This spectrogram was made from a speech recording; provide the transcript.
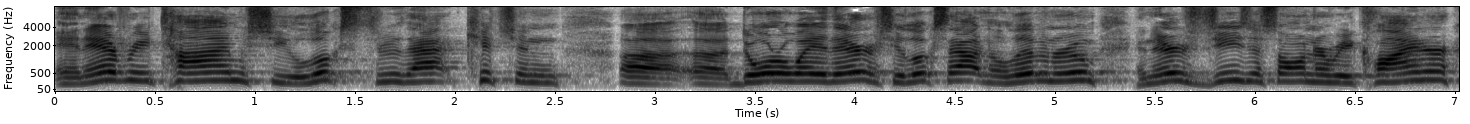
And every time she looks through that kitchen uh, uh, doorway there, she looks out in the living room, and there's Jesus on the recliner,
